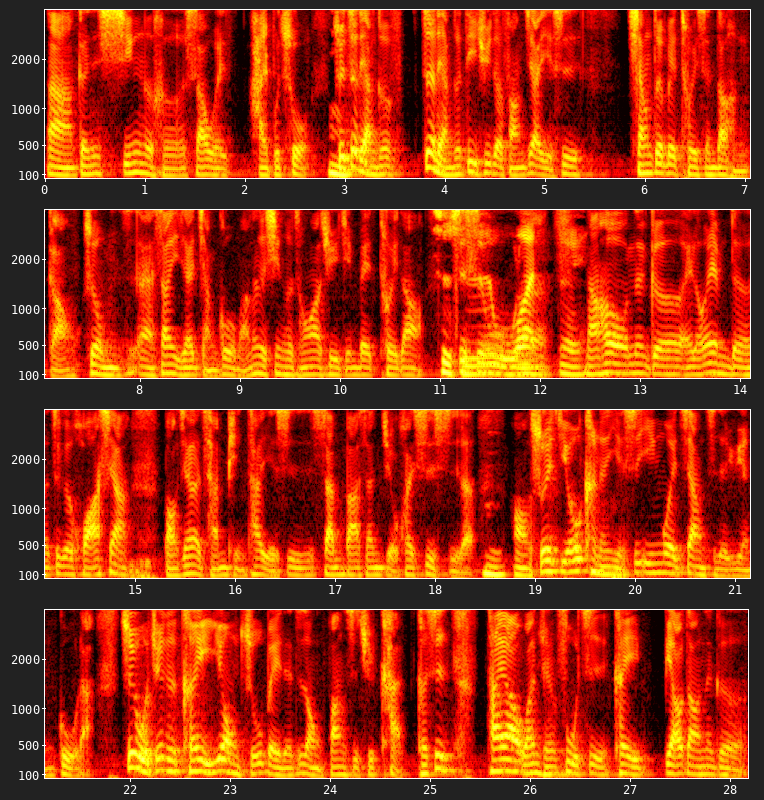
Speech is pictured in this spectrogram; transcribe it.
那跟新河稍微还不错，嗯。所以这两个这两个地区的房价也是相对被推升到很高。所以我们呃上一集才讲过嘛，那个星河从化区已经被推到四十十五万，对，然后那个 L M 的这个华夏保家的产品，它也是三八三九快四十了，嗯哦，所以有可能也是因为这样子的缘故啦。所以我觉得可以用竹北的这种方式去看，可是它要完全复制，可以飙到那个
